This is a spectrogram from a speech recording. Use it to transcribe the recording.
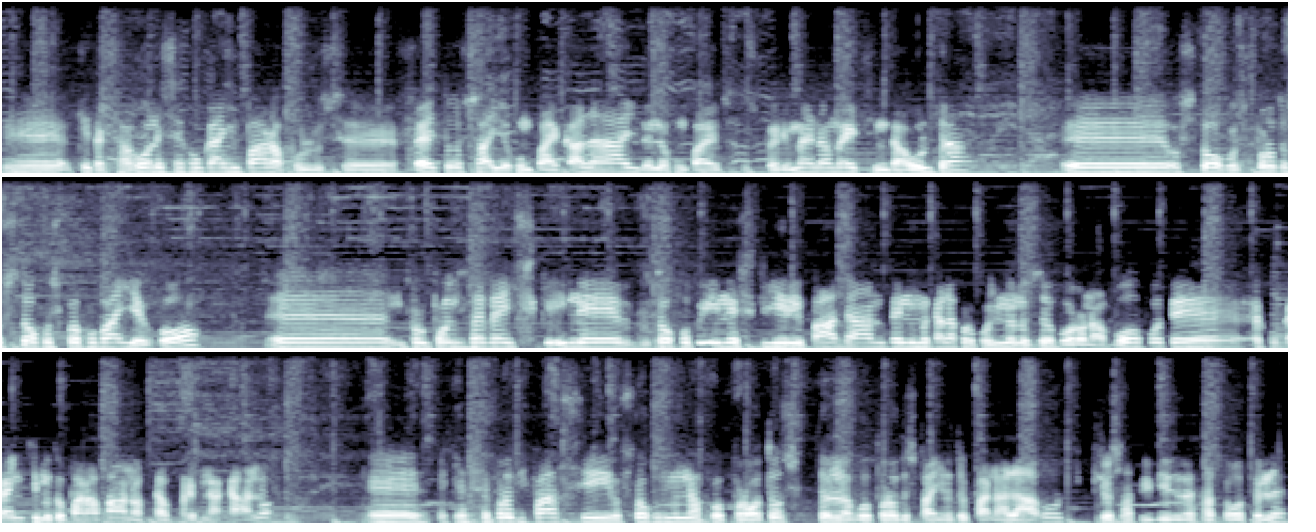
Ε, κοίταξε, αγώνες έχω κάνει πάρα πολλούς ε, φέτος. Άλλοι έχουν πάει καλά, άλλοι δεν έχουν πάει όπως περιμέναμε. Έτσι είναι τα ούλτρα. Ε, ο στόχος, πρώτος στόχος που έχω βάλει εγώ. Ε, η προπόνηση βέβαια είναι, το έχω πει, είναι σκληρή πάντα. Αν δεν είμαι καλά προπονημένος δεν μπορώ να μπω. Οπότε έχω κάνει και με το παραπάνω αυτά που πρέπει να κάνω. Ε, και σε πρώτη φάση ο στόχος μου είναι να βγω πρώτος. Θέλω να βγω πρώτος πάλι να το επαναλάβω. Ποιος αθλητής δεν θα το ήθελε.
